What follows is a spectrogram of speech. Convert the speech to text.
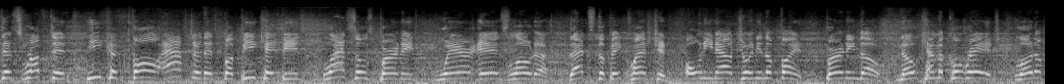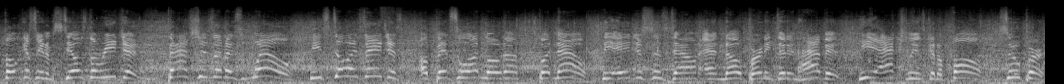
disrupted. He could fall after this, but BKB's lasso's burning. Where is Loda? That's the big question. Oni now joining the fight. Burning, though. No chemical rage. Loda focusing him. Steals the region. Bashes him as well. He still has Aegis. Abyssal on Loda. But now the Aegis is down. And no, Burning didn't have it. He actually is to fall. Super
